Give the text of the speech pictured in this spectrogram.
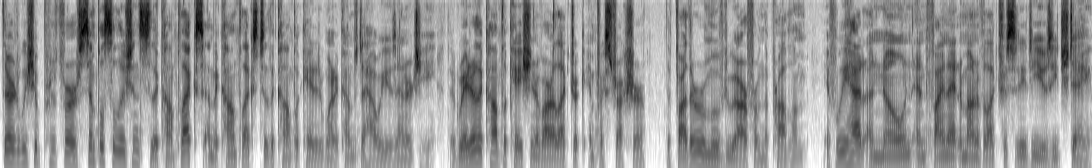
Third, we should prefer simple solutions to the complex and the complex to the complicated when it comes to how we use energy. The greater the complication of our electric infrastructure, the farther removed we are from the problem. If we had a known and finite amount of electricity to use each day,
